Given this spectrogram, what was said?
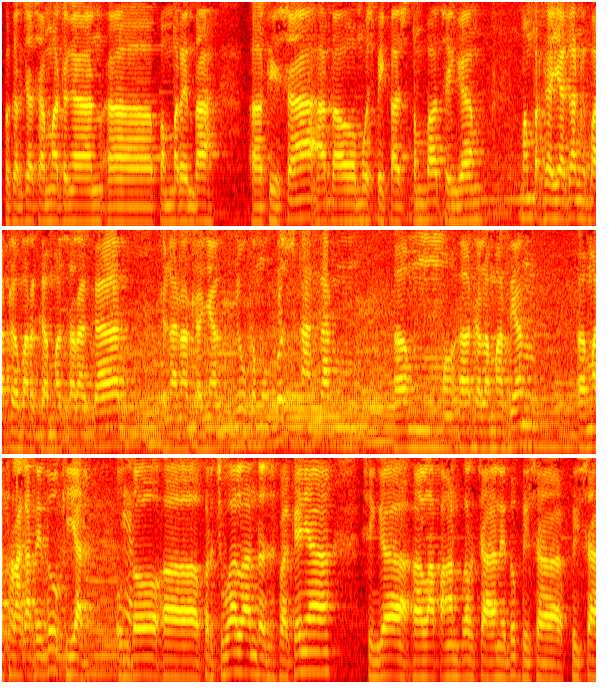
bekerja sama dengan eh, pemerintah eh, desa atau muspika setempat sehingga memperdayakan kepada warga masyarakat. Dengan adanya New Kemukus akan eh, dalam artian eh, masyarakat itu giat untuk eh, berjualan dan sebagainya sehingga eh, lapangan pekerjaan itu bisa bisa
